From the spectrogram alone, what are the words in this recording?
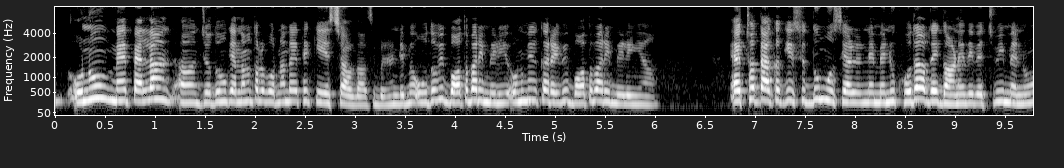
ਉਹਨੂੰ ਮੈਂ ਪਹਿਲਾਂ ਜਦੋਂ ਕਹਿੰਦਾ ਮਤਲਬ ਉਹਨਾਂ ਦਾ ਇੱਥੇ ਕੇਸ ਚੱਲਦਾ ਸੀ ਬਠਿੰਡੇ ਮੈਂ ਉਦੋਂ ਵੀ ਬਹੁਤ ਵਾਰੀ ਮਿਲੀ ਉਹਨੂੰ ਮੈਂ ਘਰੇ ਵੀ ਬਹੁਤ ਵਾਰੀ ਮਿਲੀ ਆ। ਇੱਥੋਂ ਤੱਕ ਕਿ ਸਿੱਧੂ ਮੂਸੇਵਾਲੇ ਨੇ ਮੈਨੂੰ ਖੁਦ ਆਪਦੇ ਗਾਣੇ ਦੇ ਵਿੱਚ ਵੀ ਮੈਨੂੰ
